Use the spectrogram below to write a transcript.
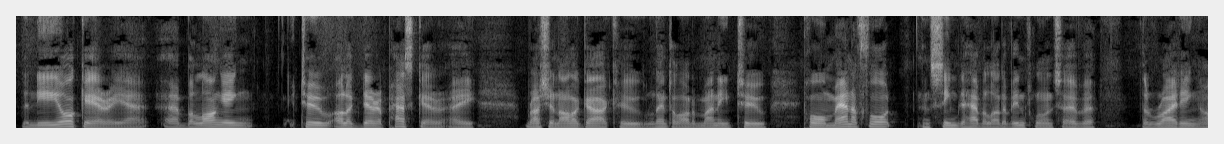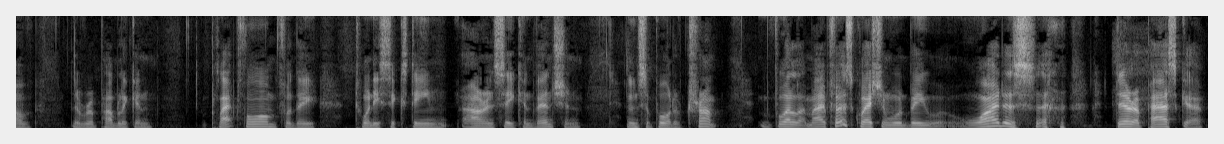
the New York area uh, belonging to Oleg Deripaska, a Russian oligarch who lent a lot of money to Paul Manafort and seemed to have a lot of influence over the writing of the Republican platform for the 2016 RNC convention in support of Trump. Well, my first question would be why does Deripaska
